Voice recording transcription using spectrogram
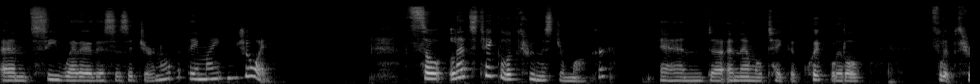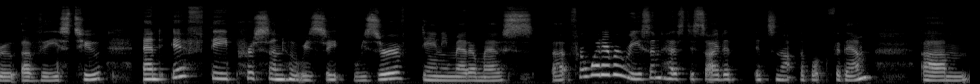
and see whether this is a journal that they might enjoy. So let's take a look through Mr. Mocker and, uh, and then we'll take a quick little flip through of these two. And if the person who res reserved Danny Meadow Mouse, uh, for whatever reason, has decided it's not the book for them, um,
